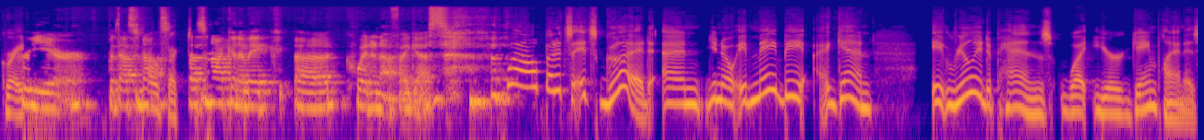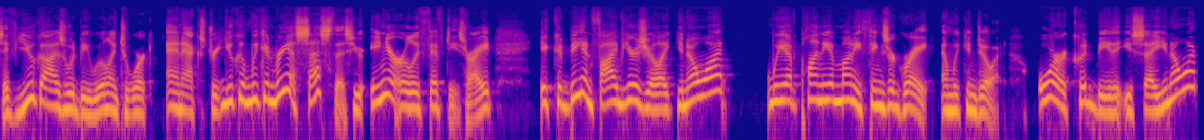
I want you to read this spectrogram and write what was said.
Great. per year, but that's not Perfect. that's not going to make uh, quite enough, I guess. well, but it's it's good, and you know it may be again. It really depends what your game plan is. If you guys would be willing to work an extra, you can we can reassess this. You're in your early fifties, right? It could be in five years. You're like, you know what? We have plenty of money. Things are great, and we can do it. Or it could be that you say, you know what?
